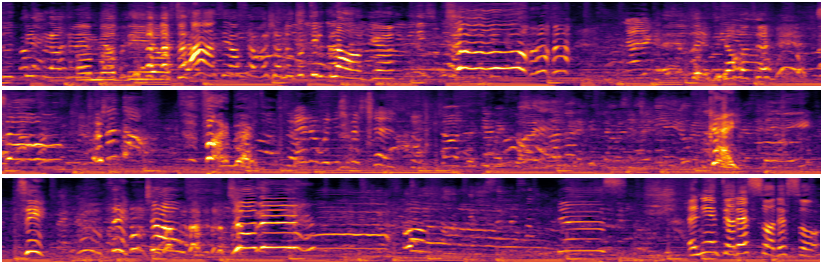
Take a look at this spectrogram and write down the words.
Tutti vlog. Oh mio dio! Ah, sì, stiamo facendo tutto il vlog! Ciao! Idiota! Ciao! Firebird! Meno 15%. Ciao a tutti questo. Ok! Sì! Sì! Ciao! Giovanni! Yes! E niente, adesso, adesso...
